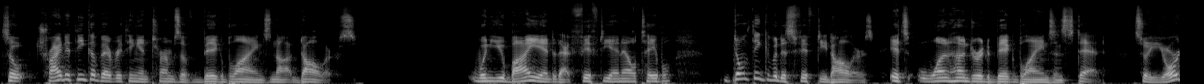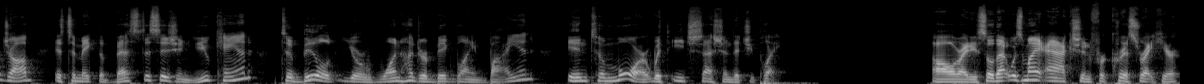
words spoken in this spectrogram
So try to think of everything in terms of big blinds, not dollars. When you buy into that 50 NL table, don't think of it as $50. It's 100 big blinds instead. So your job is to make the best decision you can to build your 100 big blind buy in into more with each session that you play. Alrighty, so that was my action for Chris right here.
